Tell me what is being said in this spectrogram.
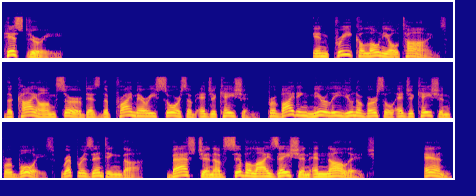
History In pre-colonial times, the Kyong served as the primary source of education, providing nearly universal education for boys, representing the bastion of civilization and knowledge, and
